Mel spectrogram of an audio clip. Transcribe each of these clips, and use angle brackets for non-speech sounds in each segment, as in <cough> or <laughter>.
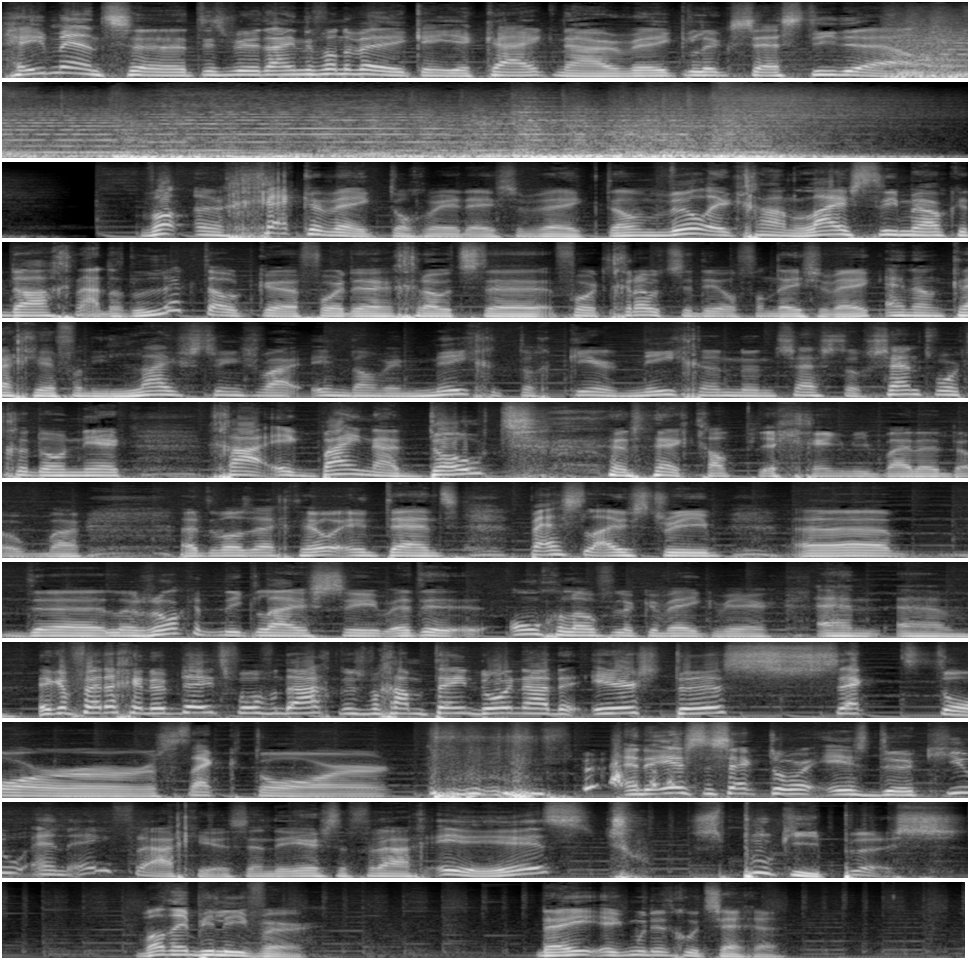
Hey mensen, het is weer het einde van de week en je kijkt naar wekelijks 16 11. Wat een gekke week toch weer deze week. Dan wil ik gaan livestreamen elke dag. Nou, dat lukt ook uh, voor, de grootste, voor het grootste deel van deze week. En dan krijg je van die livestreams waarin dan weer 90 keer 69 cent wordt gedoneerd. Ga ik bijna dood. <laughs> nee, grapje, ging niet bijna dood, maar... Het was echt heel intens. Pest livestream. Uh, de Rocket League livestream. Het is een ongelofelijke week weer. En um, ik heb verder geen updates voor vandaag. Dus we gaan meteen door naar de eerste sector. Sector. en de eerste sector is de Q&A vraagjes. En de eerste vraag is... Spooky Plus. Wat heb je liever? Nee, ik moet dit goed zeggen.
